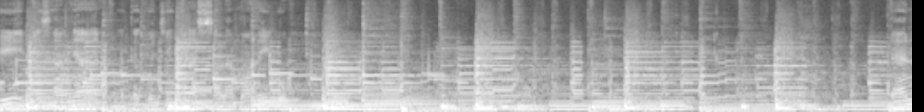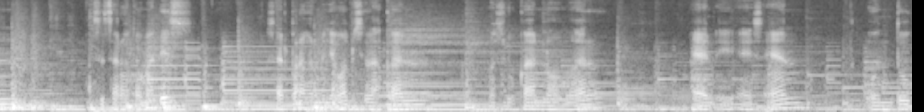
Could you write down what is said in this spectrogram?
kunci misalnya kata kuncinya assalamualaikum. Dan secara otomatis server akan menjawab silahkan masukkan nomor NISN untuk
